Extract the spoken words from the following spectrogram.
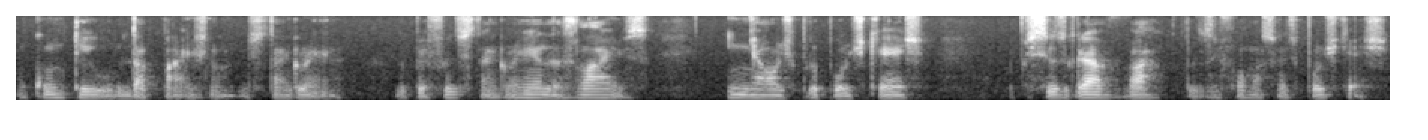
o conteúdo da página do Instagram, do perfil do Instagram, das lives em áudio para o podcast. Eu preciso gravar todas as informações do podcast.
